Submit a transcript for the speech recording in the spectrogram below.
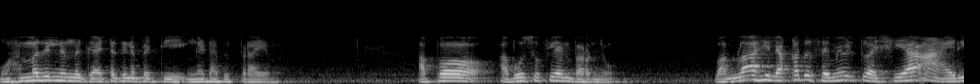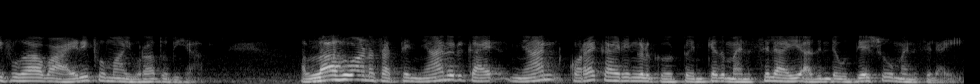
മുഹമ്മദിൽ നിന്ന് കേട്ടതിനെപ്പറ്റി ഇങ്ങയുടെ അഭിപ്രായം? അപ്പോൾ അബൂ സുഫിയാൻ പറഞ്ഞു വല്ലാഹി ലഖദ് സെമിഴ്ത്തു അഷിയ അരിഫുഹ വ അരിഫുമായി യുറാദു ബിഹ. അള്ളാഹുവാണ് സത്യം. ഞാനൊരു ഞാൻ കുറേ കാര്യങ്ങൾ കേട്ടു. എനിക്കത് മനസ്സിലായി. അതിന്റെ ഉദ്ദേശവും മനസ്സിലായി.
